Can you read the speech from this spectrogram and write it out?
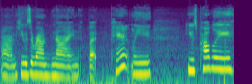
Um, he was around nine, but apparently he was probably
